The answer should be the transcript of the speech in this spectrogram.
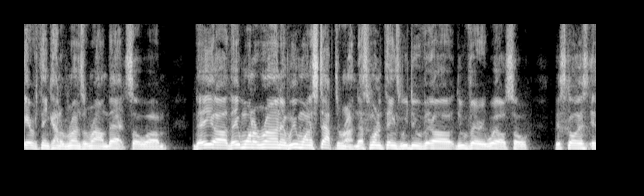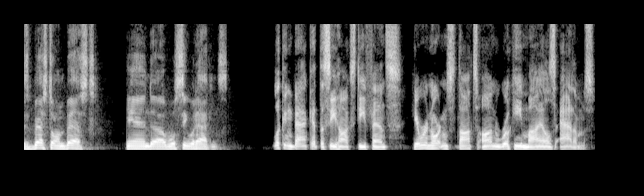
everything kind of runs around that. So um, they uh, they want to run and we want to stop the run. That's one of the things we do uh, do very well. So it's going it's, it's best on best, and uh, we'll see what happens. Looking back at the Seahawks defense, here are Norton's thoughts on rookie Myles Adams,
